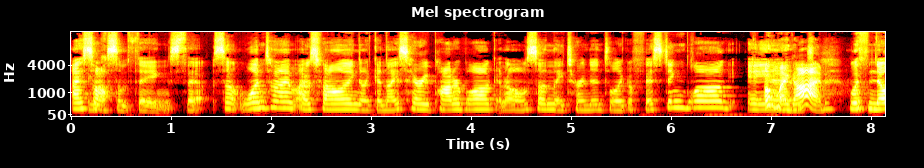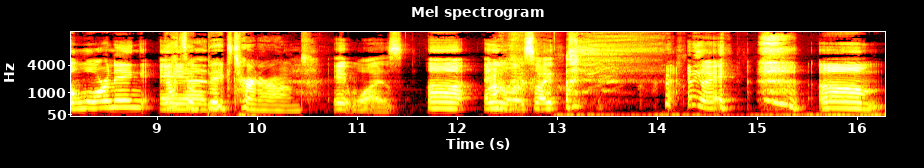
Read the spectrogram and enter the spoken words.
I saw some things that so one time I was following like a nice Harry Potter blog and all of a sudden they turned into like a fisting blog and oh my god. with no warning and That's a big turnaround. it was. Uh anyway, so I anyway. Um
